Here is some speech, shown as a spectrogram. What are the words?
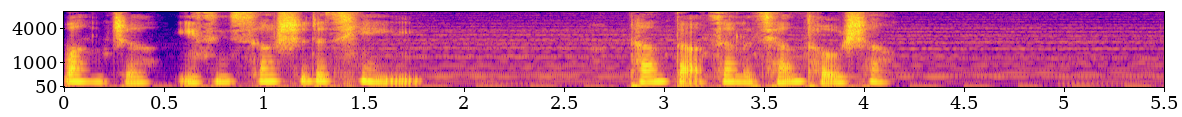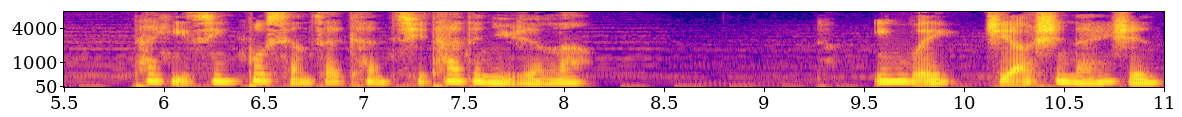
望着已经消失的倩影，躺倒在了墙头上。他已经不想再看其他的女人了，因为只要是男人，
